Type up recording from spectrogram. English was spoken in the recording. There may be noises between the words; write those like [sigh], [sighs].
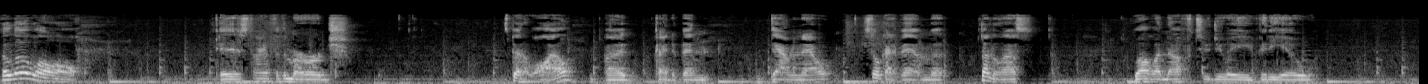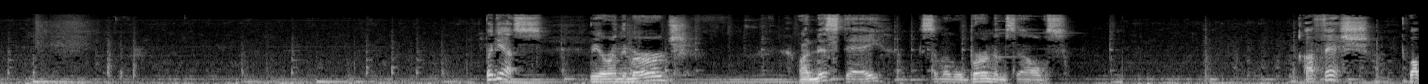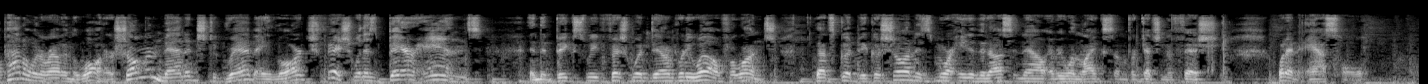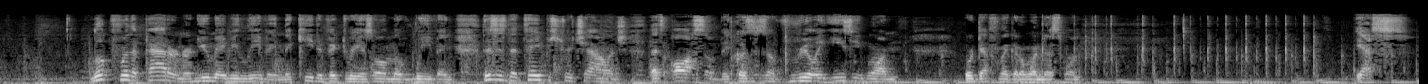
Hello all. It is time for the merge. It's been a while. I've kind of been down and out. Still kind of am, but nonetheless, well enough to do a video. But yes, we are on the merge. On this day, someone will burn themselves. A fish. While paddling around in the water, Sean managed to grab a large fish with his bare hands. And the big sweet fish went down pretty well for lunch. That's good because Sean is more hated than us and now everyone likes him for catching a fish. What an asshole. Look for the pattern or you may be leaving. The key to victory is on the weaving. This is the tapestry challenge. That's awesome because it's a really easy one. We're definitely going to win this one. Yes.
